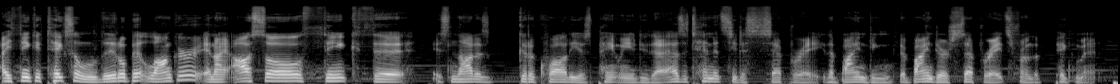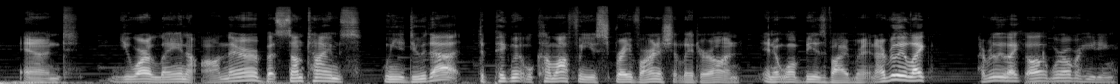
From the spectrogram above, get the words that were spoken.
I think it takes a little bit longer and I also think that it's not as good a quality as paint when you do that. It has a tendency to separate. The binding, the binder separates from the pigment. And you are laying it on there, but sometimes when you do that, the pigment will come off when you spray varnish it later on and it won't be as vibrant. And I really like, I really like, oh, we're overheating.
